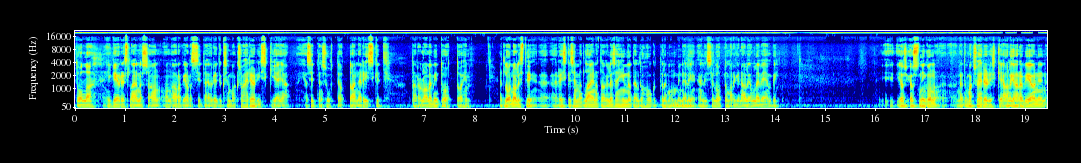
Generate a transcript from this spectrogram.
tuolla Igeuris-lainassa on, on arvioida sitä yrityksen maksuhäiriöriskiä ja, ja sitten suhteuttaa ne riskit tarjolla oleviin tuottoihin. Et luonnollisesti äh, riskisemmät lainat on yleensä hinnoiteltu houkuttelevammin, eli, eli se luottomarginaali on leveämpi. Jos, jos niin kun näitä maksuhäiriöriskejä aliarvioi, niin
